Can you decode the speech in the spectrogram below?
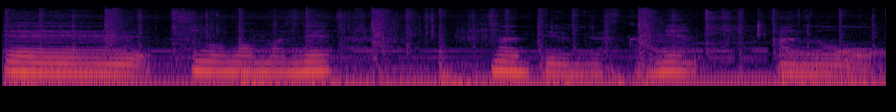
えー、そのままね何て言うんですかねあの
